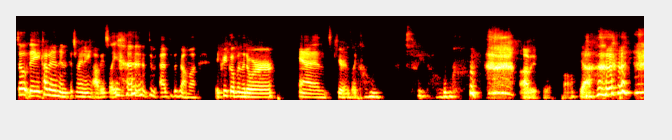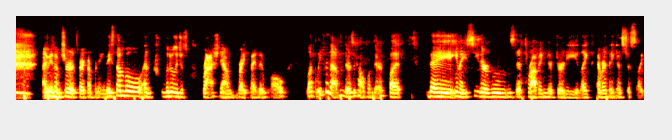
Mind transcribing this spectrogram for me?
So they come in and it's raining, obviously, to add to the drama. They creak open the door, and Kieran's like, "Home, sweet home." Um, well, yeah. I mean, I'm sure it's very comforting. They stumble and literally just crash down right by the wall luckily for them there's a telephone there but they you know you see their wounds they're throbbing they're dirty like everything is just like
